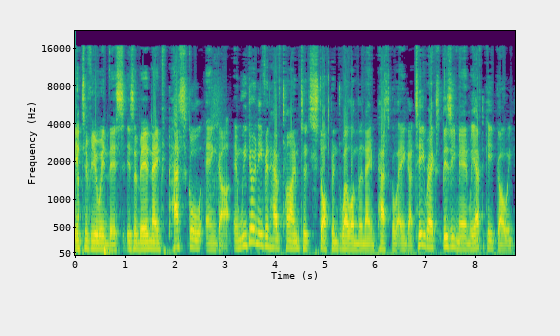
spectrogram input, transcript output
interview in this is a man named Pascal Anger, and we don't even have time to stop and dwell on the name Pascal Anger. T Rex, busy man, we have to keep going.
